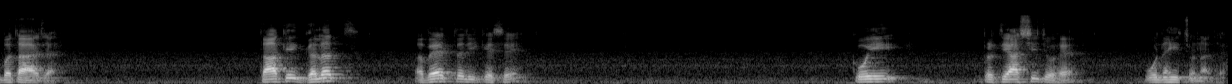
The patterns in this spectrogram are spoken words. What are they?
बताया जाए। ताकि गलत, अवैध तरीके से कोई प्रत्याशी जो है, वो नहीं चुना जाए।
